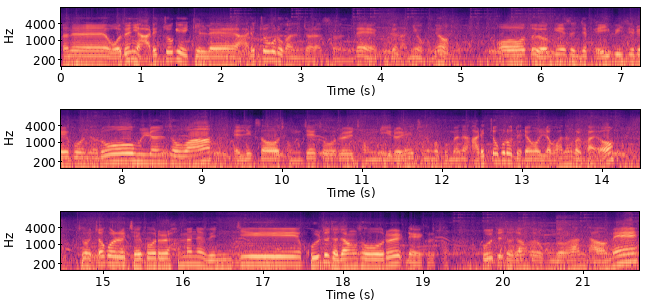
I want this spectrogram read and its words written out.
저는 워든이 아래쪽에 있길래 아래쪽으로 가는 줄 알았었는데 그건 아니었군요. 어, 또 여기에서 이제 베이비 드래곤으로 훈련소와 엘릭서 정제소를 정리를 해주는 거 보면은 아래쪽으로 내려가려고 하는 걸까요? 저, 저거를 제거를 하면은 왠지 골드 저장소를, 네, 그렇죠. 골드 저장소를 공격을 한 다음에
